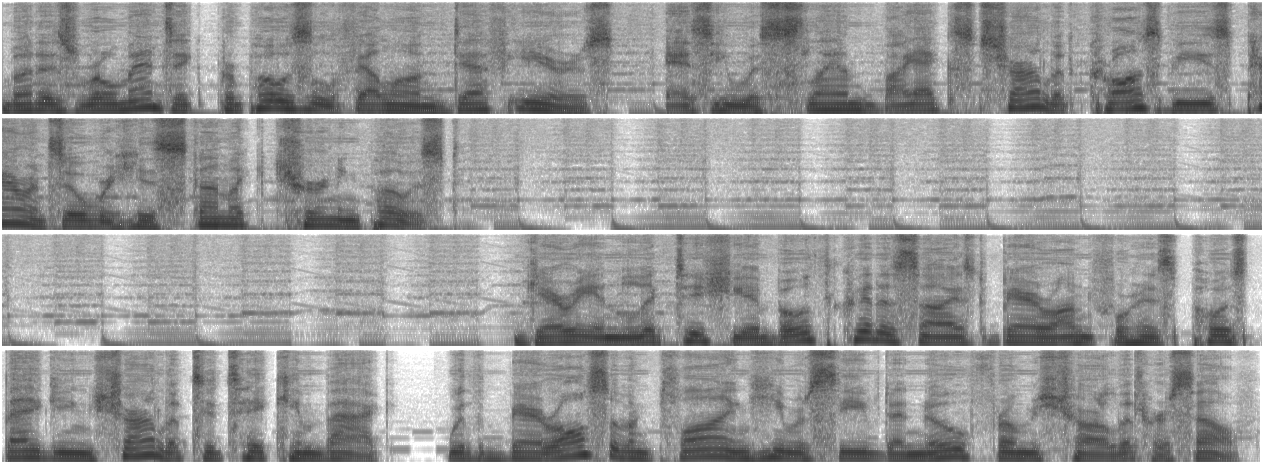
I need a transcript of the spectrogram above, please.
But his romantic proposal fell on deaf ears, as he was slammed by ex-Charlotte Crosby's parents over his stomach-churning post. Gary and Letitia both criticised Baron for his post begging Charlotte to take him back, with Bear also implying he received a no from Charlotte herself.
